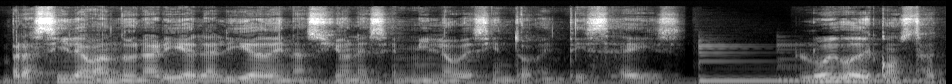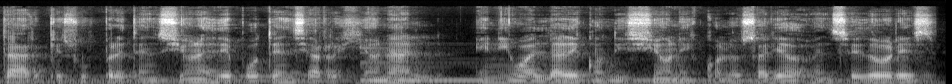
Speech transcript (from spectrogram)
Brasil abandonaría la Liga de Naciones en 1926, luego de constatar que sus pretensiones de potencia regional en igualdad de condiciones con los aliados vencedores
